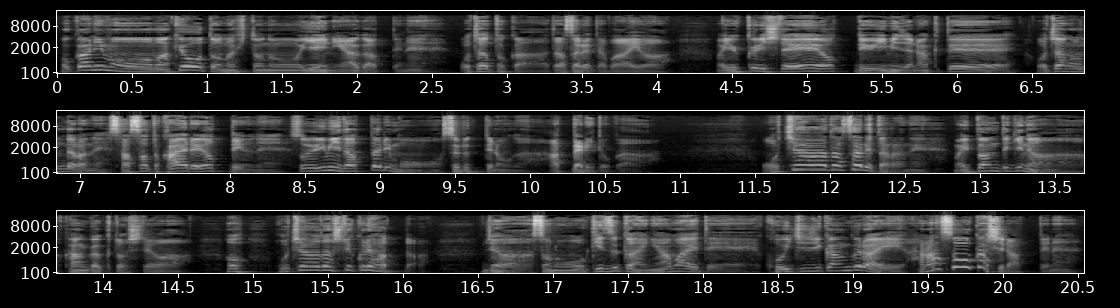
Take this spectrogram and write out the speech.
他にも、まあ京都の人の家に上がってね、お茶とか出された場合は、まあ、ゆっくりしてええよっていう意味じゃなくて、お茶飲んだらね、さっさと帰れよっていうね、そういう意味だったりもするってのがあったりとか。お茶出されたらね、まあ一般的な感覚としては、あ、お茶出してくれはった。じゃあ、そのお気遣いに甘えて、小一時間ぐらい話そうかしらってね。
